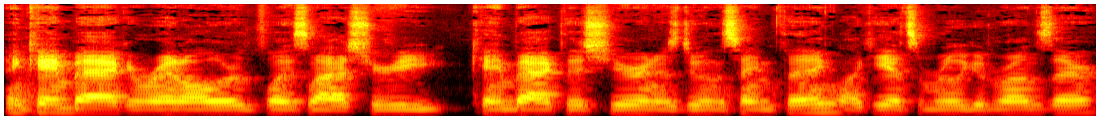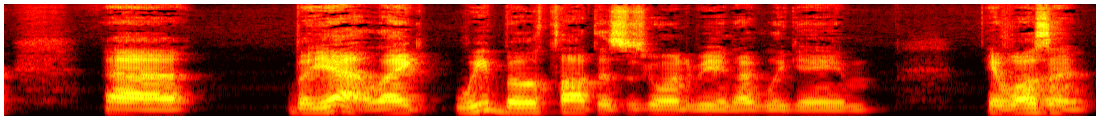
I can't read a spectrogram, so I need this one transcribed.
And came back and ran all over the place last year. He came back this year and is doing the same thing. Like he had some really good runs there. Uh, but yeah, like we both thought this was going to be an ugly game. It wasn't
